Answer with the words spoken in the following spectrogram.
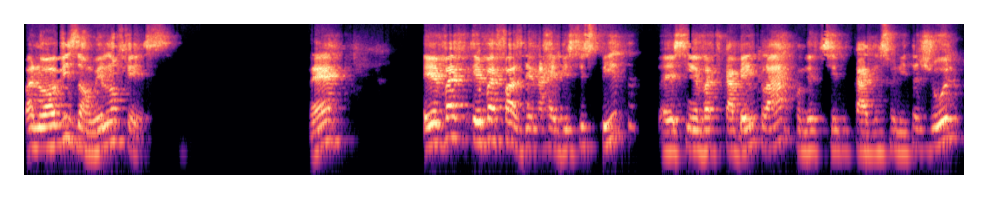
a nova visão. Ele não fez. Né? Ele, vai, ele vai fazer na revista espírita, assim vai ficar bem claro, quando ele cita o caso da Sonita Júlio.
